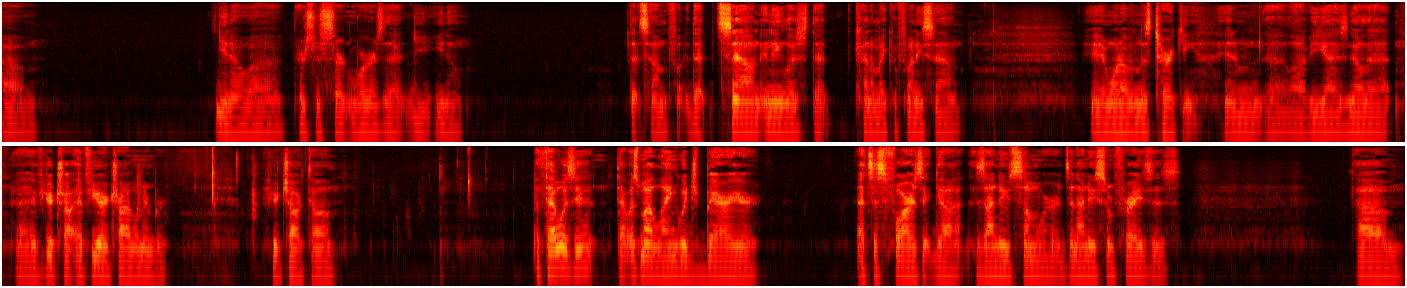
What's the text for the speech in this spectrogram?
um, you know, uh, there's just certain words that you you know that sound fu- that sound in English that kind of make a funny sound. And one of them is turkey, and uh, a lot of you guys know that uh, if you're tri- if you're a tribal member, you're Choctaw. But that was it. That was my language barrier. That's as far as it got, as I knew some words and I knew some phrases. Um,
